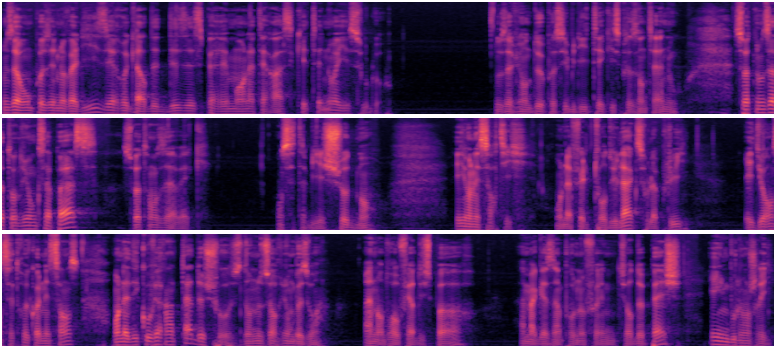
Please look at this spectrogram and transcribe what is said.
nous avons posé nos valises et regardé désespérément la terrasse qui était noyée sous l'eau. Nous avions deux possibilités qui se présentaient à nous. Soit nous attendions que ça passe, soit on faisait avec. On s'est habillé chaudement et on est sorti. On a fait le tour du lac sous la pluie et durant cette reconnaissance, on a découvert un tas de choses dont nous aurions besoin. Un endroit où faire du sport, un magasin pour nos fournitures de pêche et une boulangerie.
